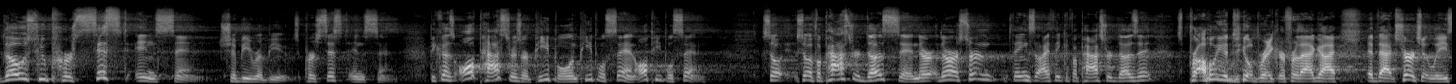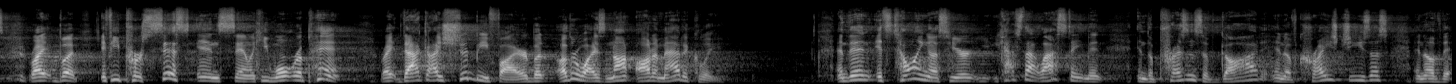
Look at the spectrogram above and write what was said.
those who persist in sin should be rebuked. Persist in sin. Because all pastors are people and people sin. All people sin. So, so if a pastor does sin, there, there are certain things that I think if a pastor does it, it's probably a deal breaker for that guy at that church at least, right? But if he persists in sin, like he won't repent, right, that guy should be fired, but otherwise not automatically. And then it's telling us here, you catch that last statement, in the presence of God and of Christ Jesus and of the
